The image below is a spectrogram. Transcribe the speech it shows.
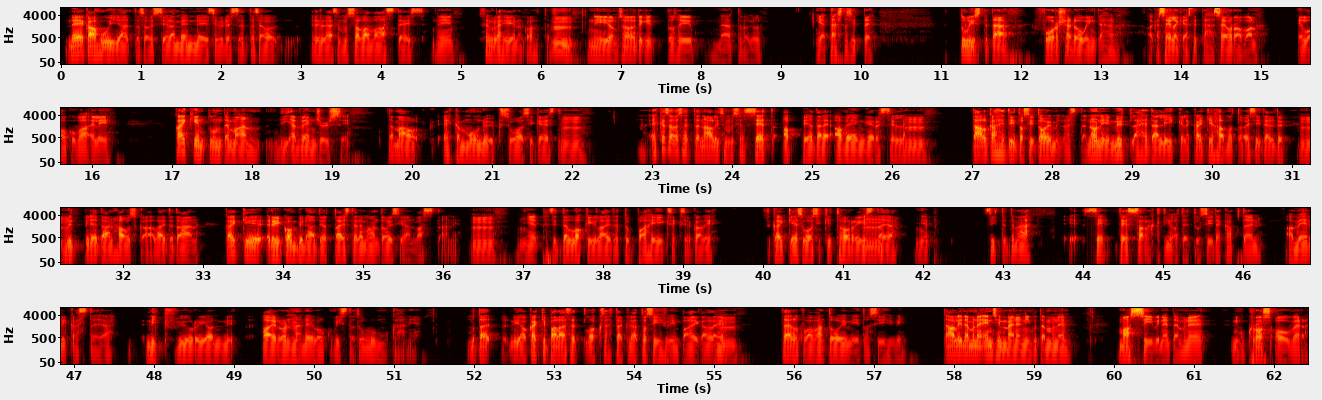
ne eka huijaa, että se olisi siellä menneisyydessä, että se on semmoisessa lavasteissa. Niin. Se on kyllä hieno kohta. Mm, niin on, se on jotenkin tosi näyttävä kyllä. Ja tästä sitten tuli sitten tämä foreshadowing tähän aika selkeästi tähän seuraavaan elokuvaan, eli kaikkien tuntemaan The Avengersi. Tämä on ehkä mun yksi suosikeista. Mm. Ehkä se olisi, että nämä oli semmoisia set-appia tälle Avengersille. Mm. Tämä alkaa heti tosi toiminnallista. No niin, nyt lähdetään liikkeelle. Kaikki hahmot on esitelty. Mm. Nyt pidetään hauskaa. Laitetaan kaikki eri kombinaatiot taistelemaan toisiaan vastaan. Mm, jep. Sitten Loki laitettu pahikseksi, joka oli kaikkien suosikki Thorista. Mm, ja jep. Sitten tämä se Tesseracti otettu siitä Captain Amerikasta ja Nick Fury on Iron Man elokuvista tullut mukaan. Ja... Mutta joo, kaikki palaset loksahtaa kyllä tosi hyvin paikalle. Mm. Tämä elokuva vaan toimii tosi hyvin. Tämä oli tämmöinen ensimmäinen niin kuin tämmöinen massiivinen tämmöinen niin kuin crossover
